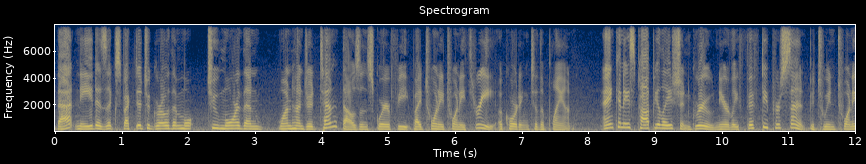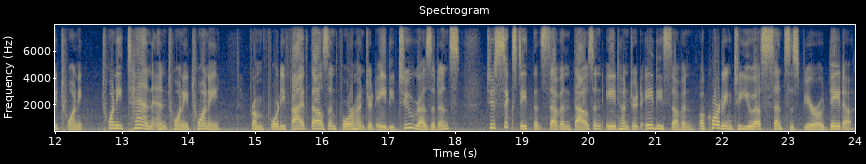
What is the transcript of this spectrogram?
That need is expected to grow to more than 110,000 square feet by 2023, according to the plan. Ankeny's population grew nearly 50% between 2020, 2010 and 2020, from 45,482 residents to 67,887, according to U.S. Census Bureau data.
